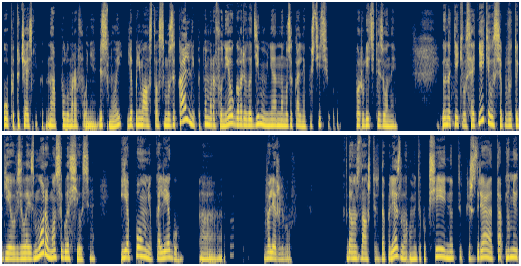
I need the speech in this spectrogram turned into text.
опыт участника на полумарафоне весной. Я понимала, остался музыкальный, потом марафон. И я уговорила Диму меня на музыкальный пустить, порулить этой зоной. И он отнекивался, отнекивался. В итоге я его взяла из мором, он согласился. И я помню коллегу э, Валер Львов, когда он знал, что я туда полезла, он мне такой, Ксей, ну ты, конечно, зря... Там... И он мне...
